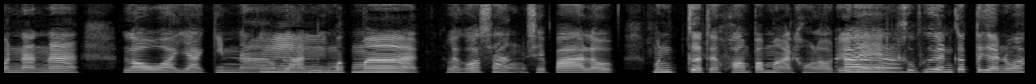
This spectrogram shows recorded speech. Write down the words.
วันนั้นน่ะ เราอะอยากกินอืมน้ำร้านหนึ่งมาก ๆ แล้วก็สั่งใช่ป่ะ แล้วมันเกิดจากความประมาทของเราด้วยแหละอ่าคือเพื่อนก็เตือนว่า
